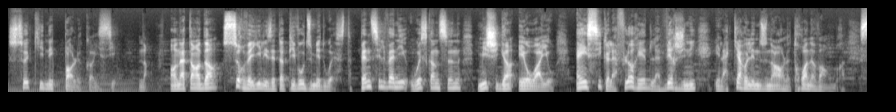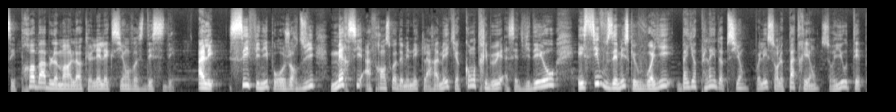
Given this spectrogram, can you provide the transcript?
ce qui n'est pas le cas ici. En attendant, surveillez les États pivots du Midwest, Pennsylvanie, Wisconsin, Michigan et Ohio, ainsi que la Floride, la Virginie et la Caroline du Nord le 3 novembre. C'est probablement là que l'élection va se décider. Allez, c'est fini pour aujourd'hui. Merci à François-Dominique Laramé qui a contribué à cette vidéo. Et si vous aimez ce que vous voyez, ben, il y a plein d'options. Vous pouvez aller sur le Patreon, sur Utip.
